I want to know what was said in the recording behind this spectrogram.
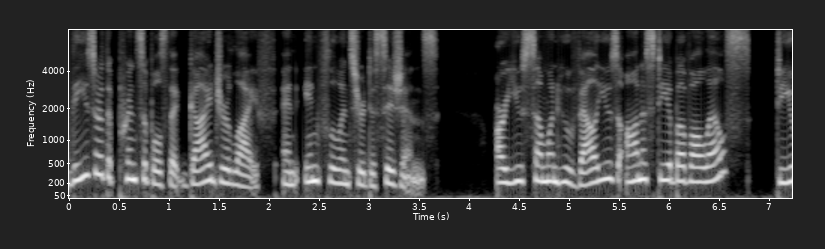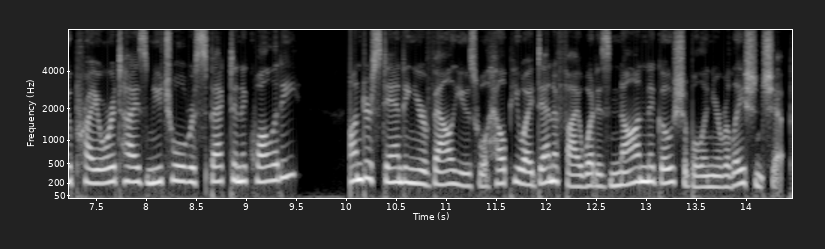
These are the principles that guide your life and influence your decisions. Are you someone who values honesty above all else? Do you prioritize mutual respect and equality? Understanding your values will help you identify what is non negotiable in your relationship.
